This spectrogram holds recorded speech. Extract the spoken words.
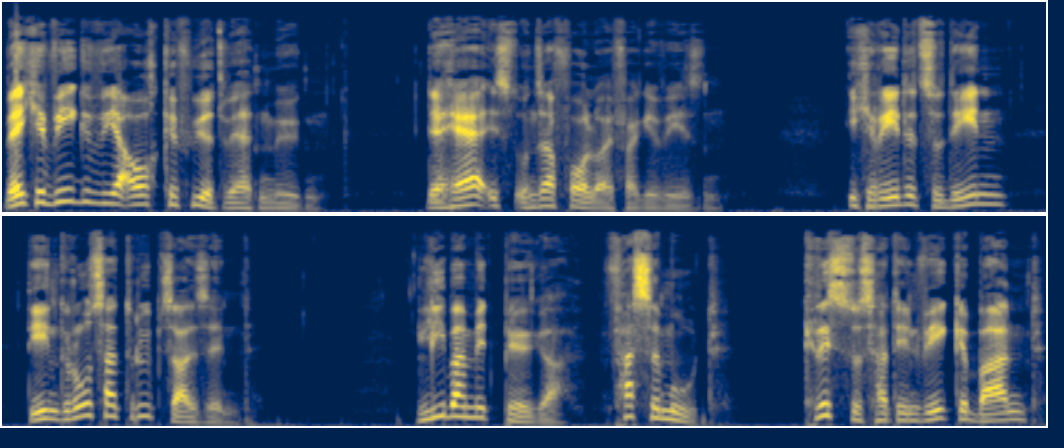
Welche Wege wir auch geführt werden mögen, der Herr ist unser Vorläufer gewesen. Ich rede zu denen, die in großer Trübsal sind. Lieber Mitpilger, fasse Mut. Christus hat den Weg gebahnt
